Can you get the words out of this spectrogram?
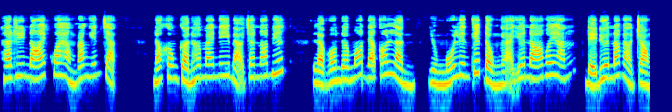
Harry nói qua hàng răng nghiến chặt. Nó không cần Hermione bảo cho nó biết là Voldemort đã có lần dùng mối liên kết đồng ngã giữa nó với hắn để đưa nó vào chồng.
